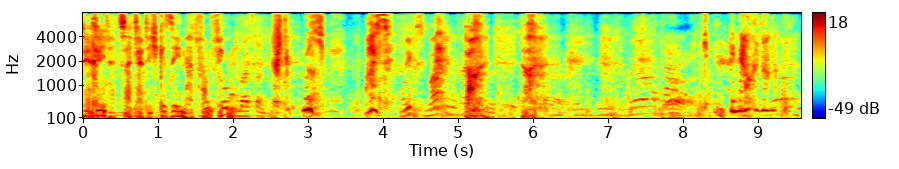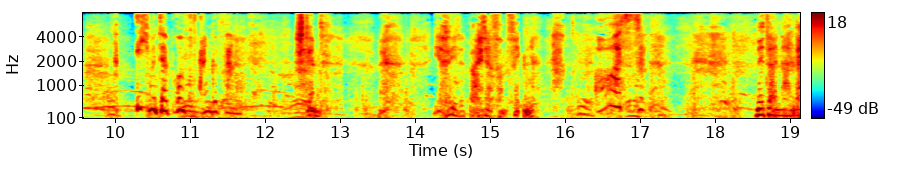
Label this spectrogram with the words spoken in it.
Der redet, seit er dich gesehen hat vom Ficken. Nicht. Was? Nix machen. Doch, doch. Genau genommen hab ich mit der Brunft angefangen. Stimmt. Ihr redet beide vom Ficken. Ost! Miteinander.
